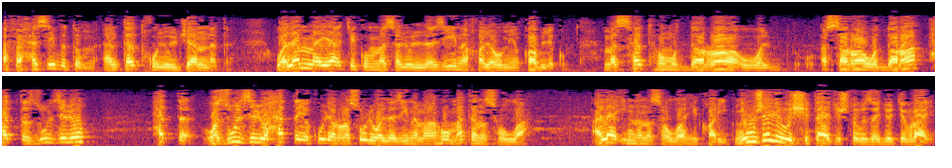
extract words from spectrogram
Афахасибтум ан тадхулю джанната. ولما يأتكم مثل الذين خلوا من قبلكم مستهم الضراء والسراء والضراء حتى زلزلوا حتى وزلزلوا حتى يقول الرسول والذين معه متى نصر الله Аля инна насраллахи кариб. Неужели вы считаете, что вы зайдете в рай?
